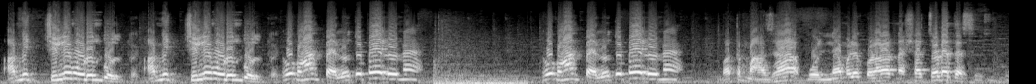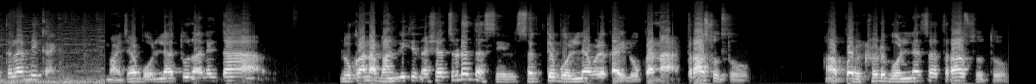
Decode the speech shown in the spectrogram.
आम्ही चिली मोडून बोलतोय. आम्ही चिली मोडून बोलतोय. हो भांग प्यालो ते प्यालो ना. हो भांग प्यालो ते प्यालो ना. आता माझा बोलण्यामुळे कोणाला नशा चढत असेल? त्याला मी काय? माझ्या बोलण्यातून अनेकदा लोकांना भांगीची नशा चढत असेल. सत्य बोलण्यामुळे काही लोकांना त्रास होतो. हा परखड बोलण्याचा त्रास होतो.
